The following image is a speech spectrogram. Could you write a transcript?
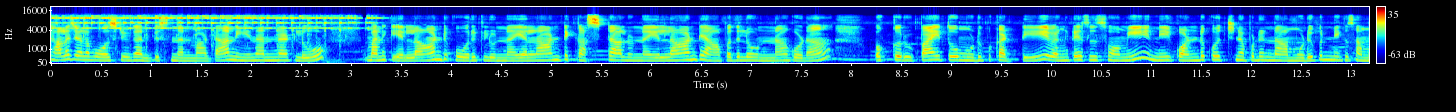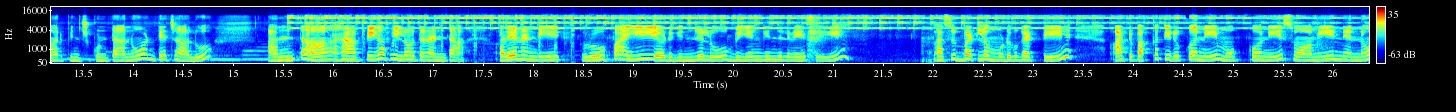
చాలా చాలా పాజిటివ్గా అనిపిస్తుంది అనమాట నేను అన్నట్లు మనకి ఎలాంటి కోరికలు ఉన్నా ఎలాంటి కష్టాలు ఉన్నా ఎలాంటి ఆపదలో ఉన్నా కూడా ఒక్క రూపాయితో ముడుపు కట్టి వెంకటేశ్వర స్వామి నీ కొండకు వచ్చినప్పుడు నా ముడుపుని నీకు సమర్పించుకుంటాను అంటే చాలు. అంతా హ్యాపీగా ఫీల్ అవుతాడంట. అదేనండి రూపాయి ఏడు గింజలు బియ్యం గింజలు వేసి పసుపు బట్టలో ముడుపు కట్టి అటుపక్క తిరుక్కొని మొక్కొని స్వామి నేను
